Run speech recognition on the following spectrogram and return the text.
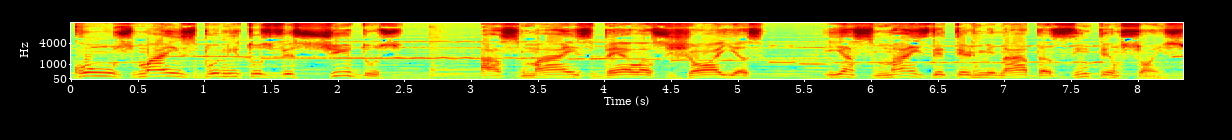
com os mais bonitos vestidos, as mais belas joias e as mais determinadas intenções.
